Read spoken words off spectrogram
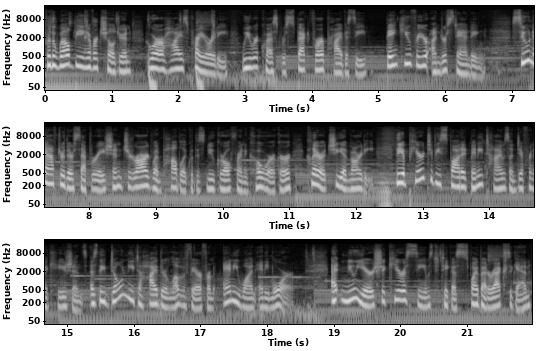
For the well being of our children, who are our highest priority, we request respect for our privacy. Thank you for your understanding. Soon after their separation, Gerard went public with his new girlfriend and co-worker, Clara Chia Marti. They appeared to be spotted many times on different occasions, as they don't need to hide their love affair from anyone anymore. At New Year, Shakira seems to take a swipe at her ex again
